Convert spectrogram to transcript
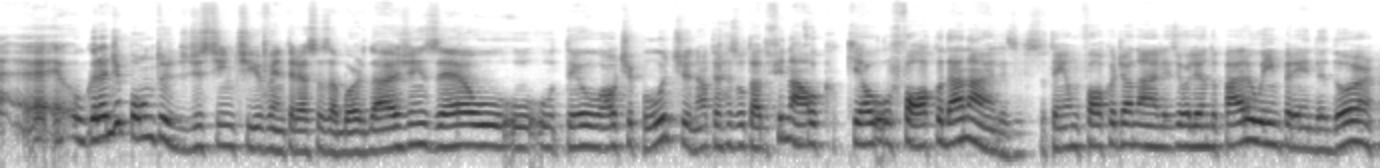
É, é, o grande ponto distintivo entre essas abordagens é o, o, o, teu output, né, o teu resultado final, que é o, o foco da análise. Se tu tem um foco de análise olhando para o empreendedor,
